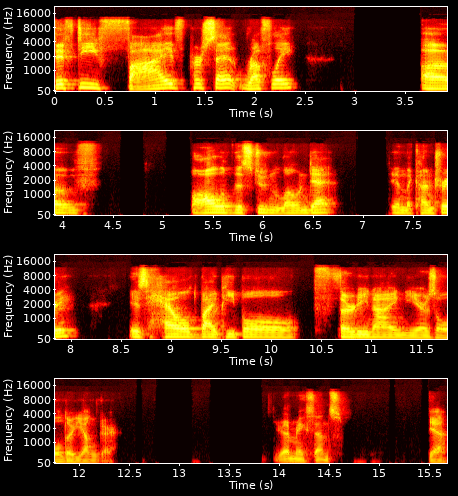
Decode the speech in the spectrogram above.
55% roughly of all of the student loan debt in the country is held by people 39 years old or younger. Yeah, that makes sense. Yeah.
